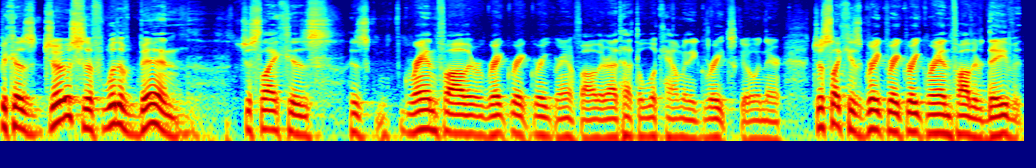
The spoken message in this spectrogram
because Joseph would have been just like his, his grandfather or great great great grandfather. I'd have to look how many greats go in there. Just like his great great great grandfather David.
